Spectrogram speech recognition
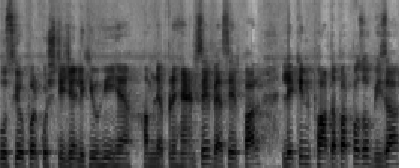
उसके ऊपर कुछ चीज़ें लिखी हुई हैं, हमने अपने हैंड से वैसे फॉर, लेकिन for the purpose of visa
